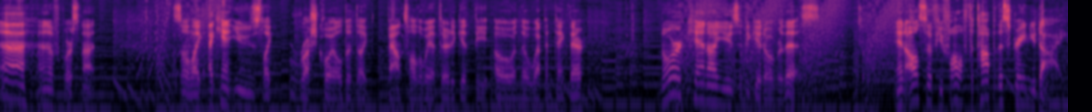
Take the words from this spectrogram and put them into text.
Ah, and of course not. So like, I can't use like rush coil to like bounce all the way up there to get the O and the weapon tank there. Nor can I use it to get over this. And also, if you fall off the top of the screen, you die.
